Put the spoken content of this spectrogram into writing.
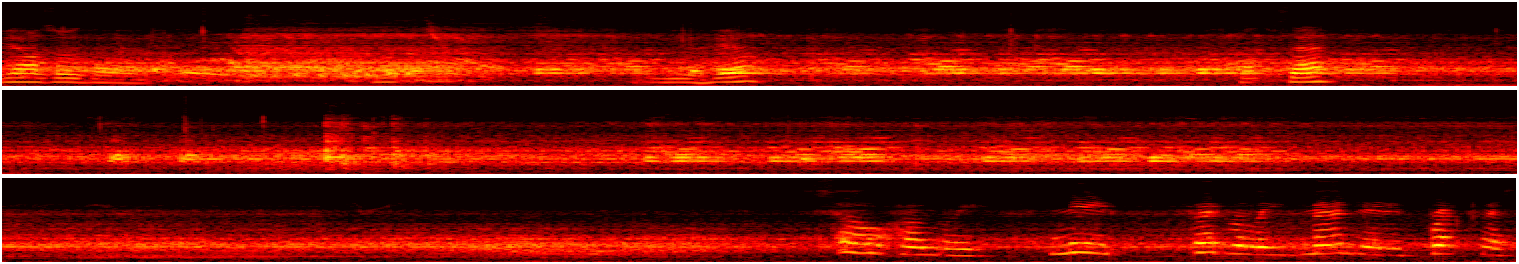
Bien joué, ça. You here? Up there? So hungry. Need federally mandated breakfast.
